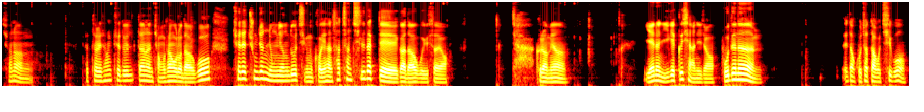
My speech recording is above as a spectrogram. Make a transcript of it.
저는 배터리 상태도 일단은 정상으로 나오고 최대 충전 용량도 지금 거의 한 4700대가 나오고 있어요. 자, 그러면 얘는 이게 끝이 아니죠. 보드는 일단 고쳤다고 치고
